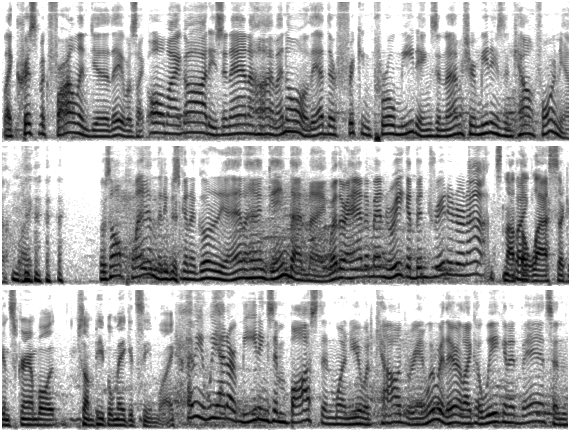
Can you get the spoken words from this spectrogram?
like Chris MacFarland the other day was like, "Oh my God, he's in Anaheim." I know they had their freaking pro meetings and amateur meetings in California. Like, it was all planned that he was going to go to the Anaheim game that night, whether Adam Henrique had been traded or not. It's not Like, the last second scramble. It, some people make it seem like. I mean, we had our meetings in Boston one year with Calgary, and we were there like a week in advance, and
